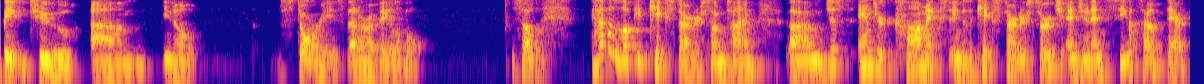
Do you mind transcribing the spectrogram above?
big two, um, you know, stories that are available. So have a look at Kickstarter sometime. Um, just enter comics into the Kickstarter search engine and see what's out there.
